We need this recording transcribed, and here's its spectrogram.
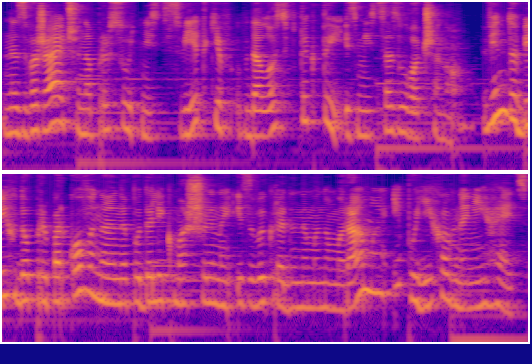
незважаючи на присутність свідків, вдалося втекти із місця злочину. Він добіг до припаркованої неподалік машини із викраденими номерами і поїхав на ній геть.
